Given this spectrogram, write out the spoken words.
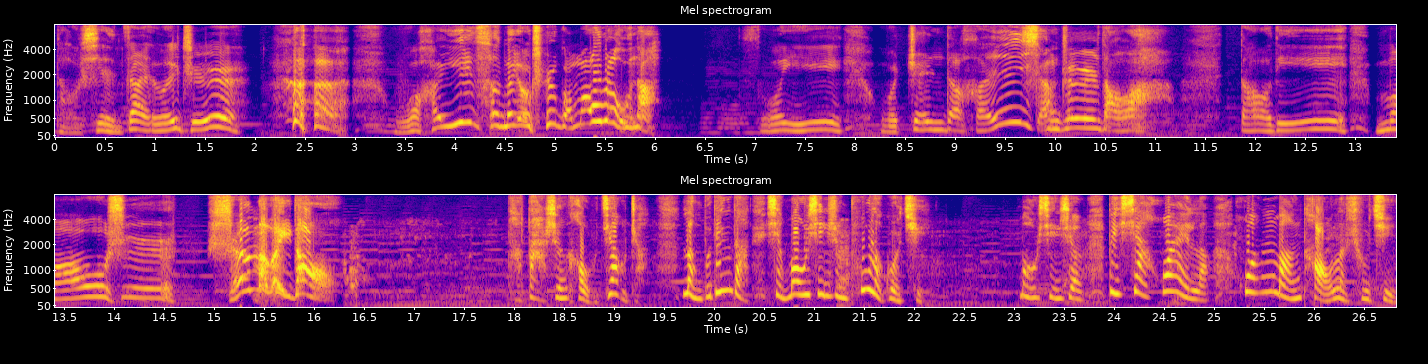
到现在为止，哈哈，我还一次没有吃过猫肉呢，所以我真的很想知道啊。”到底猫是什么味道？大声吼叫着，冷不丁的向猫先生扑了过去。猫先生被吓坏了，慌忙逃了出去。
